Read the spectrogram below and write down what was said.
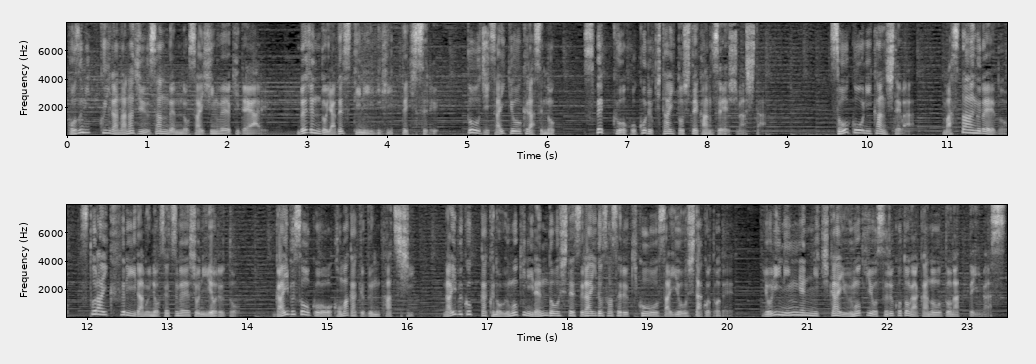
コズミックイラ73年の最新鋭機である、レジェンドやデスティニーに匹敵する、当時最強クラスのスペックを誇る機体として完成しました。装甲に関しては、マスターグレード、ストライクフリーダムの説明書によると、外部装甲を細かく分割し、内部骨格の動きに連動してスライドさせる機構を採用したことで、より人間に近い動きをすることが可能となっています。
